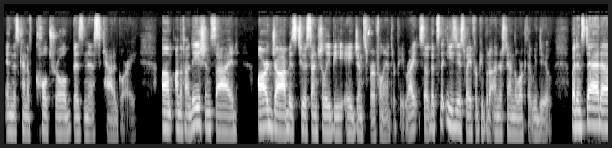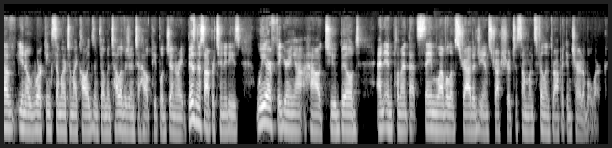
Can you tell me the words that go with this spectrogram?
in this kind of cultural business category. Um, on the foundation side, our job is to essentially be agents for philanthropy, right? So that's the easiest way for people to understand the work that we do. But instead of, you know, working similar to my colleagues in film and television to help people generate business opportunities, we are figuring out how to build and implement that same level of strategy and structure to someone's philanthropic and charitable work.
